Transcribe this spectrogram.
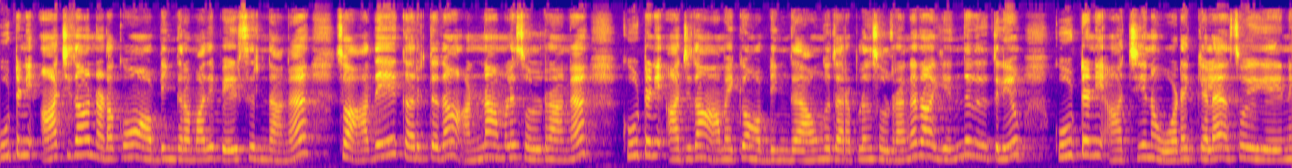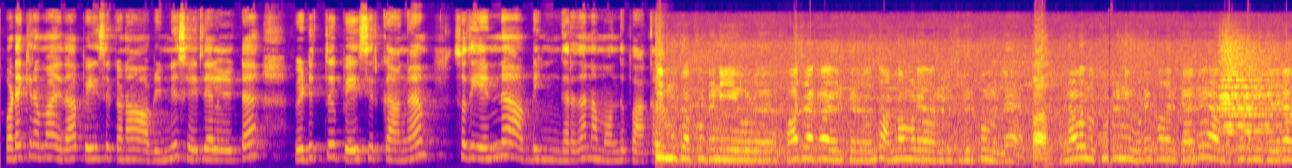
கூட்டணி ஆட்சி தான் நடக்கும் அப்படிங்கிற மாதிரி பேசியிருந்தாங்க. ஸோ அதே கருத்தை தான் அண்ணாமலை சொல்கிறாங்க கூட்டணி ஆட்சி தான் அமைக்கும் அப்படிங்கிற அவங்க தரப்புலன்னு சொல்கிறாங்க நான் எந்த விதத்துலேயும் கூட்டணி ஆட்சியை நான் உடைக்கலை. ஸோ உடைக்கிற மாதிரி ஏதாவது பேசியிருக்கனா அப்படின்னு செய்தியாளர்கள்ட்ட வெடித்து பேசியிருக்காங்க. ஸோ அது என்ன அப்படிங்கிறத நம்ம வந்து பார்க்கலாம். திமுக கூட்டணியோட பாஜக இருக்கிறது வந்து அண்ணாமலை அவர்களுக்கு விருப்பம் இல்லை. அதனால அந்த கூட்டணி உடைப்பதற்காக அந்த கூட்டணிக்கு எதிராக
